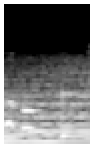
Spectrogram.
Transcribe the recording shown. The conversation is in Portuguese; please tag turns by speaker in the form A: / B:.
A: Uhul.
